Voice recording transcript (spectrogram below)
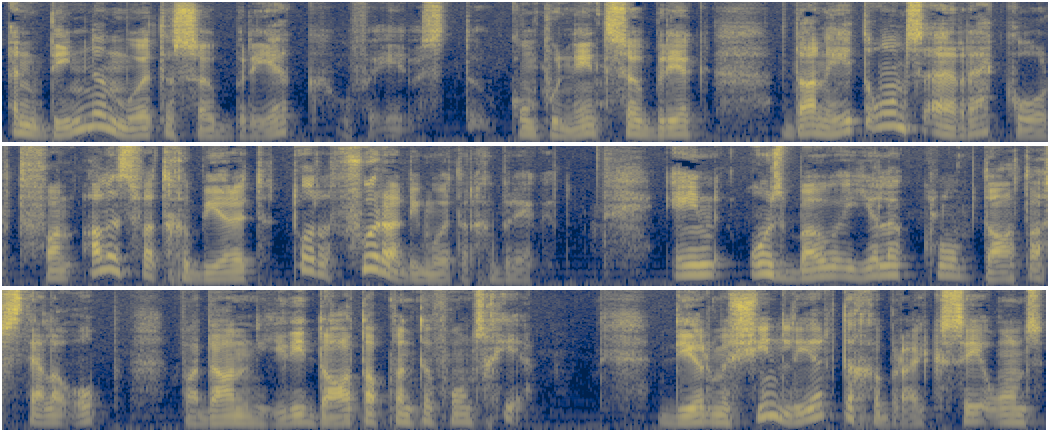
Indien 'n motor sou breek of 'n komponent sou breek, dan het ons 'n rekord van alles wat gebeur het tot voordat die motor gebreek het. En ons bou 'n hele klomp datastelle op wat dan hierdie datapunte vir ons gee. Deur masjienleer te gebruik, sê ons,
